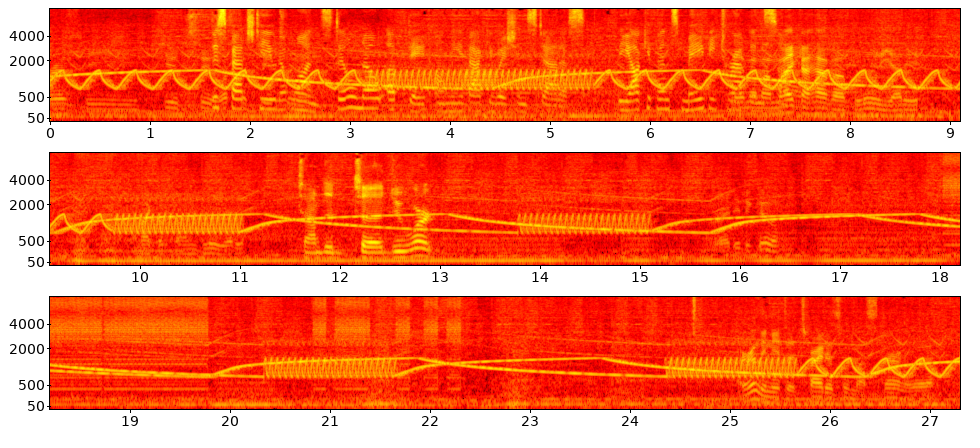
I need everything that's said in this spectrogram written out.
Where's the dude two? What's Dispatch to Unit 1. Still no update on the evacuation status. The occupants may be trapped Yeah, my inside. mic, I have a Blue Yeti. Microphone Blue Yeti. Time to, to do work. Ready to go. I really need to try this with my stern wheel.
